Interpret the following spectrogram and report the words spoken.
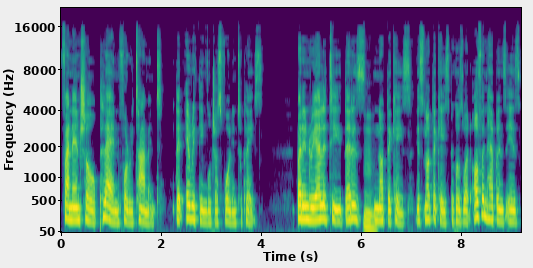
financial plan for retirement, that everything will just fall into place. But in reality, that is mm. not the case. It's not the case because what often happens is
